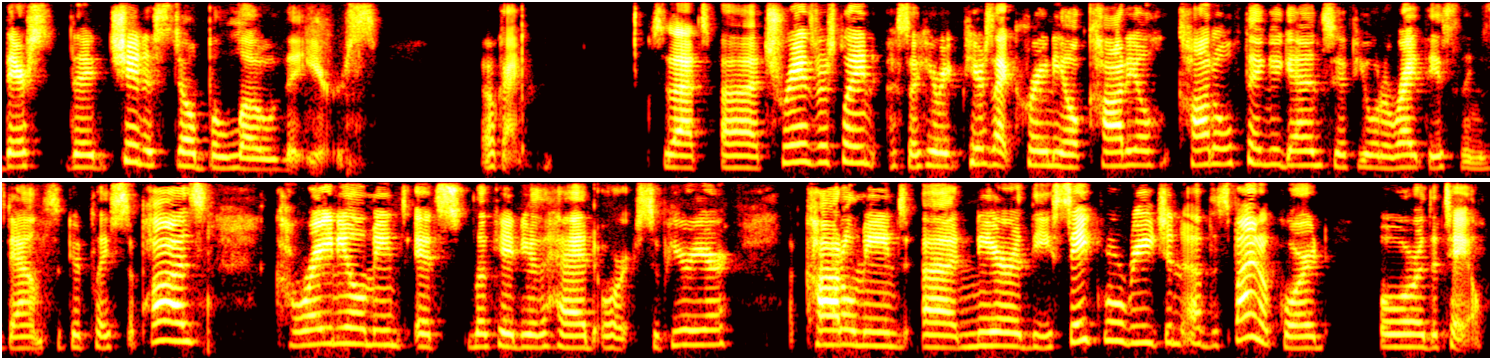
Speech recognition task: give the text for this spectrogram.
the chin is still below the ears. Okay, so that's uh, transverse plane. So here, here's that cranial caudal, caudal thing again. So if you want to write these things down, it's a good place to pause. Cranial means it's located near the head or superior. Caudal means uh, near the sacral region of the spinal cord or the tail.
